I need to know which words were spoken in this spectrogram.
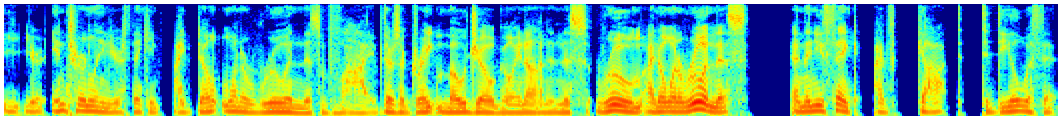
you're internally you're thinking i don't want to ruin this vibe there's a great mojo going on in this room i don't want to ruin this and then you think i've got to deal with it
